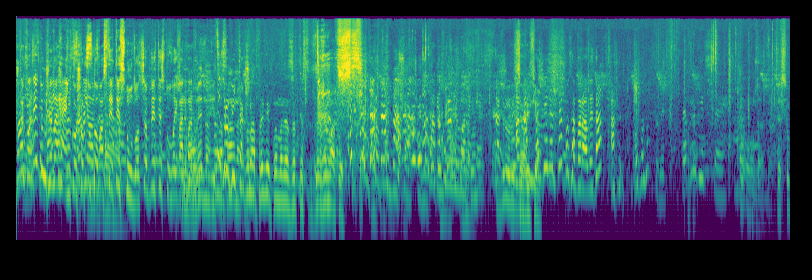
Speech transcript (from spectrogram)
Так вони дуже легенько, щоб тут у вас не тиснуло. Щоб не тиснуло, Іван Іванович. Видно, і це Зробіть саме, так, щоб вона привикла мене затис... зажимати. Друге А там машини все позабирали, так? Да? Це щоб...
